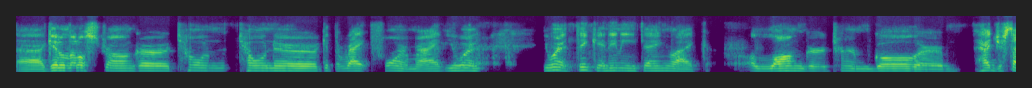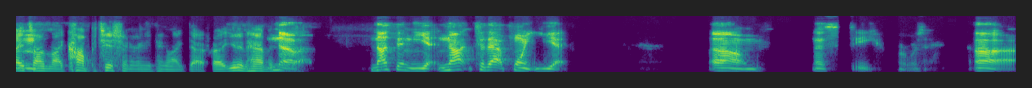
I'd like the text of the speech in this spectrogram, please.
uh, get a little stronger, tone toner, get the right form, right? You weren't you weren't thinking anything like a longer term goal or had your sights mm-hmm. on like competition or anything like that, right? You didn't have. No, nothing yet. Not to that point yet. Um, let's see, where was I? Uh,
